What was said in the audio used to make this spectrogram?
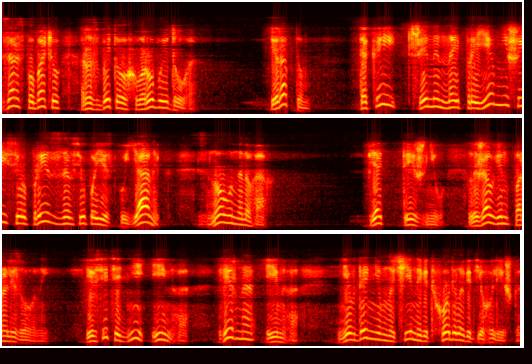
Зараз побачив розбитого хворобою друга. І раптом такий чи не найприємніший сюрприз за всю поїздку. Яник знову на ногах. П'ять тижнів лежав він паралізований. І всі ці дні Інга, вірна Інга, ні вдень, ні вночі не відходила від його ліжка.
